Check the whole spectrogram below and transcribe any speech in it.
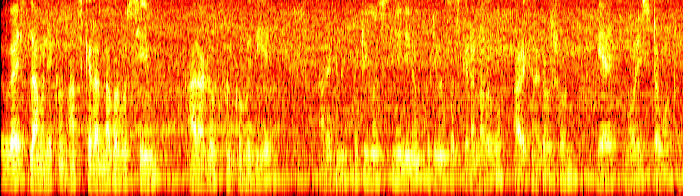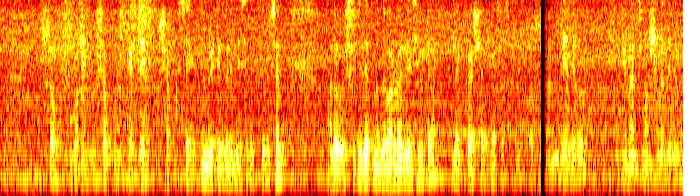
তো গাইস আসসালামু আলাইকুম আজকে রান্না করব সিম আর আলু ফুলকপি দিয়ে। আর এখানে পুঁটি মাছ নিয়ে নিলাম। পুঁটি মাছ আজকে রান্না করব। আর এখানে রসুন, পেঁয়াজ, মরিচ, টমেটো। সব উপকরণগুলো সবগুলো কেটে সব কিছু একদম রেডি করে দিয়েছি, দেখতে পাচ্ছেন? আর অবশ্যই যদি আপনাদের ভালো লাগে রেসিপিটা লাইক করে শেয়ার করে সাবস্ক্রাইব করবেন দিয়ে দেবো পুঁটি মাছ, মশলা দিয়ে দেবো।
